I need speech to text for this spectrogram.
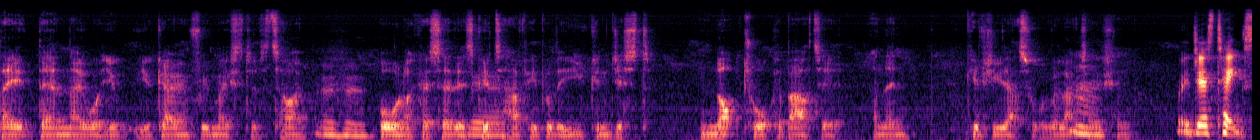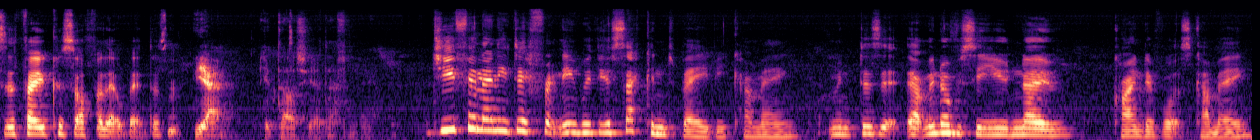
they then know what you're, you're going through most of the time. Mm-hmm. Or like I said, it's yeah. good to have people that you can just not talk about it and then gives you that sort of relaxation. Mm. It just takes the focus off a little bit, doesn't it? Yeah, it does. Yeah, definitely. Do you feel any differently with your second baby coming? I mean, does it? I mean, obviously you know kind of what's coming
